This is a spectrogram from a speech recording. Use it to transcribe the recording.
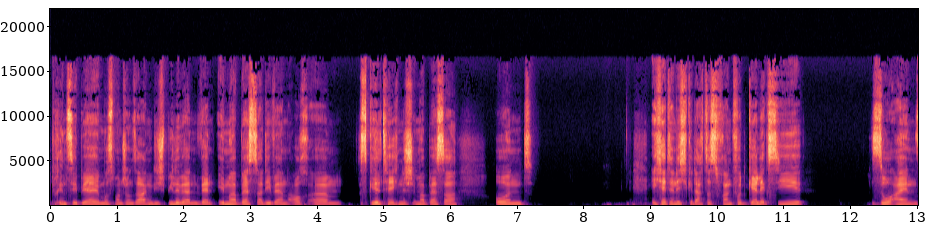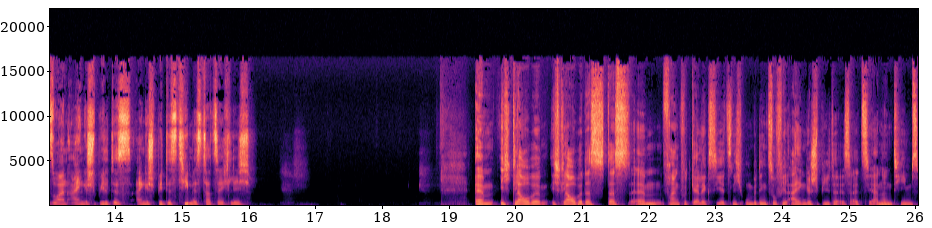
prinzipiell muss man schon sagen, die Spiele werden, werden immer besser, die werden auch ähm, skilltechnisch immer besser. Und ich hätte nicht gedacht, dass Frankfurt Galaxy so ein, so ein eingespieltes, eingespieltes Team ist tatsächlich. Ähm, ich glaube, ich glaube, dass, dass ähm, Frankfurt Galaxy jetzt nicht unbedingt so viel eingespielter ist als die anderen Teams,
